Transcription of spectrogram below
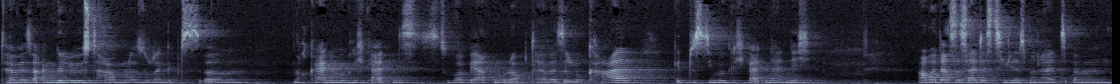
teilweise angelöst haben oder so, dann gibt es ähm, noch keine Möglichkeiten, das, das, zu verwerten oder auch teilweise lokal gibt es die Möglichkeiten halt nicht. Aber das ist halt das Ziel, dass man halt ähm,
